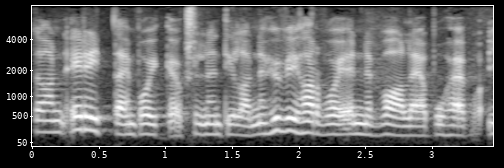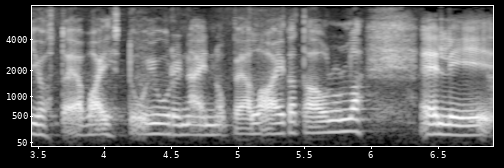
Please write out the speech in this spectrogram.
Tämä on erittäin poikkeuksellinen tilanne. Hyvin harvoin ennen vaaleja puheenjohtaja vaihtuu juuri näin nopealla aikataululla. Eli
